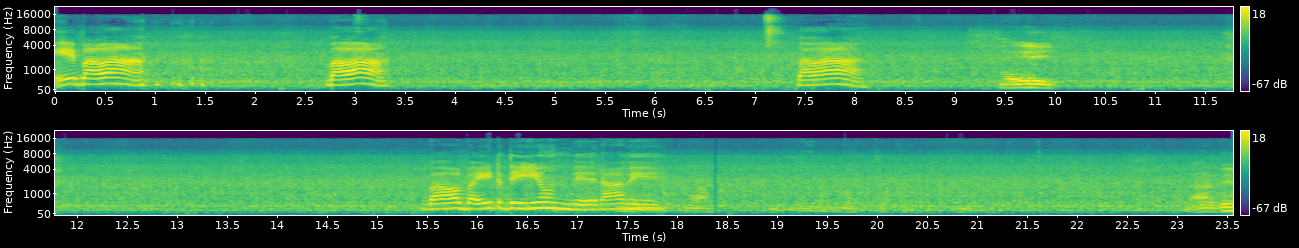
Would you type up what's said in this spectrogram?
ఏ బావా? బావా? బావా? బావా బయట దెయ్యం ఉంది రావే. అదే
